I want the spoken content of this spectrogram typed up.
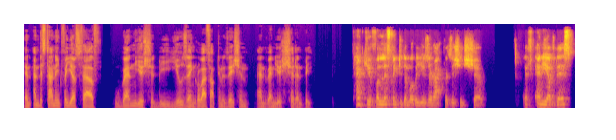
in understanding for yourself when you should be using ROAS optimization and when you shouldn't be. Thank you for listening to the Mobile User Acquisition Show. If any of this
